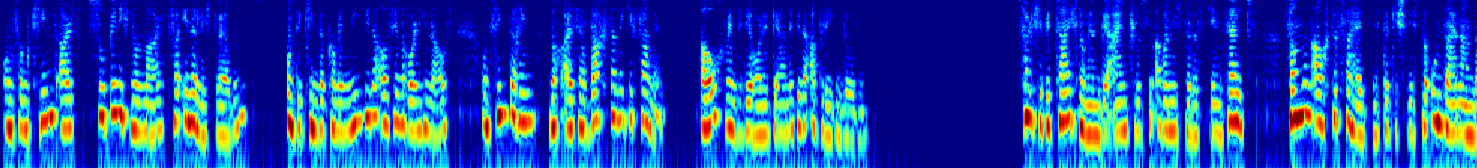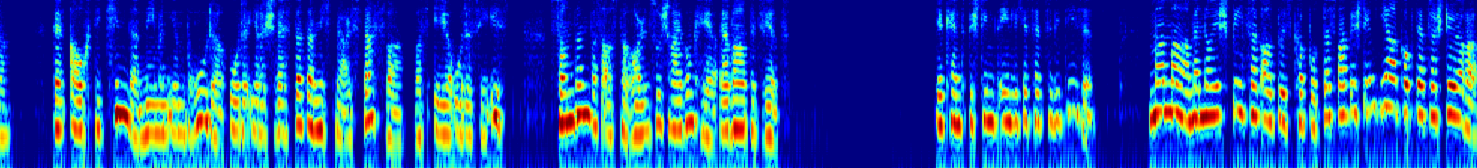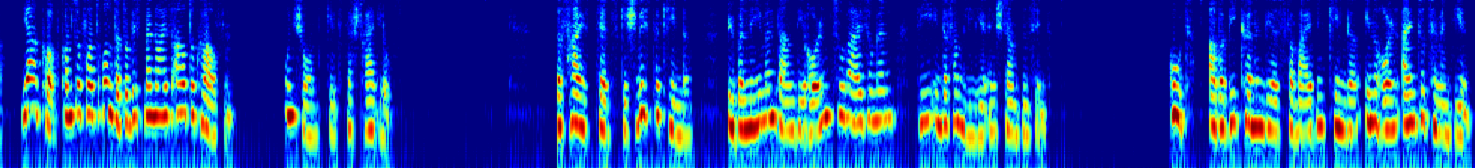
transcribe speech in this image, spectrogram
und vom Kind als so bin ich nun mal verinnerlicht werden und die Kinder kommen nie wieder aus ihren Rollen hinaus und sind darin noch als Erwachsene gefangen, auch wenn sie die Rolle gerne wieder ablegen würden. Solche Bezeichnungen beeinflussen aber nicht nur das Kind selbst, sondern auch das Verhältnis der Geschwister untereinander. Denn auch die Kinder nehmen ihren Bruder oder ihre Schwester dann nicht mehr als das wahr, was er oder sie ist, sondern was aus der Rollenzuschreibung her erwartet wird. Ihr kennt bestimmt ähnliche Sätze wie diese. Mama, mein neues Spielzeugauto ist kaputt. Das war bestimmt Jakob der Zerstörer. Jakob, komm sofort runter, du willst mein neues Auto kaufen. Und schon geht der Streit los. Das heißt, selbst Geschwisterkinder übernehmen dann die Rollenzuweisungen, die in der Familie entstanden sind. Gut, aber wie können wir es vermeiden, Kinder in Rollen einzuzementieren?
